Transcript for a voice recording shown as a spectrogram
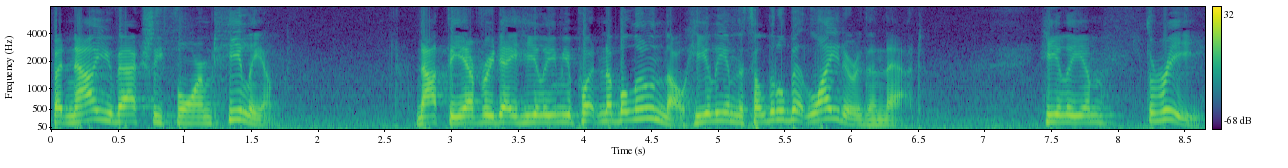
But now you've actually formed helium. Not the everyday helium you put in a balloon, though. Helium that's a little bit lighter than that. Helium 3.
